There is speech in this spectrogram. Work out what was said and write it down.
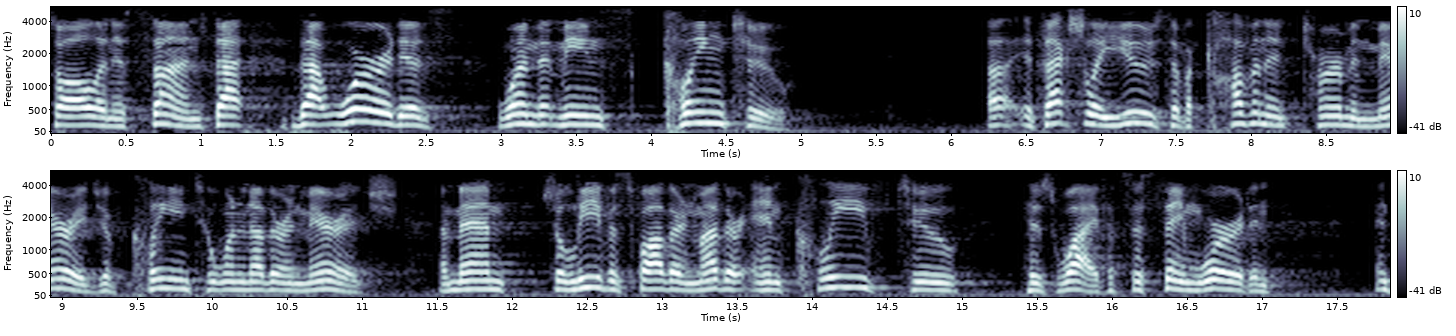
Saul and his sons. That, that word is one that means cling to. Uh, it's actually used of a covenant term in marriage, of clinging to one another in marriage. A man shall leave his father and mother and cleave to his wife. It's the same word. And, and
